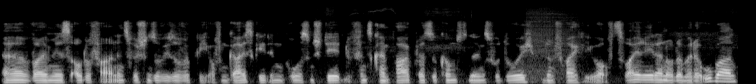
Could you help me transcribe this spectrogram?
äh, weil mir das Autofahren inzwischen sowieso wirklich auf den Geist geht in großen Städten. Du findest keinen Parkplatz, du kommst nirgendwo durch und dann fahre ich lieber auf zwei Rädern oder mit der U-Bahn.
